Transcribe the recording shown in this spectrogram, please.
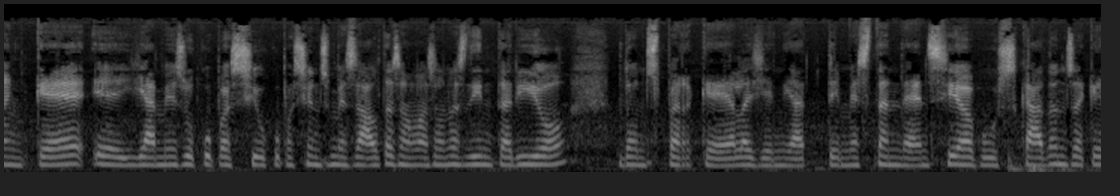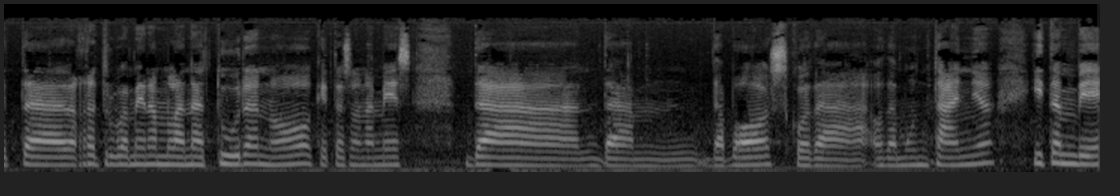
en què eh, hi ha més ocupació, ocupacions més altes en les zones d'interior doncs perquè la gent ja té més tendència a buscar doncs, aquest eh, retrobament amb la natura, no? aquesta zona més de, de, de bosc o de, o de muntanya i també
